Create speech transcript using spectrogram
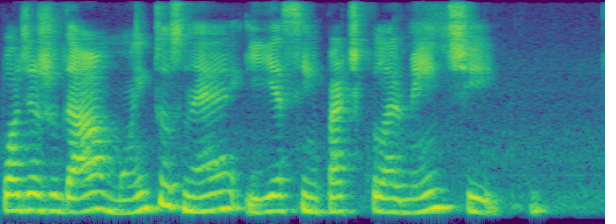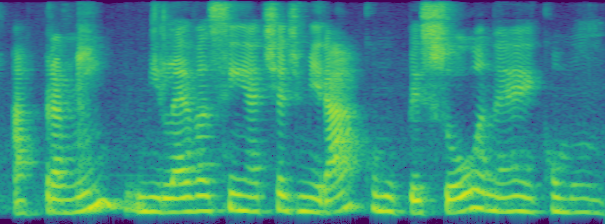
pode ajudar muitos, né? E assim, particularmente para mim, me leva assim a te admirar como pessoa, né? E como um,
